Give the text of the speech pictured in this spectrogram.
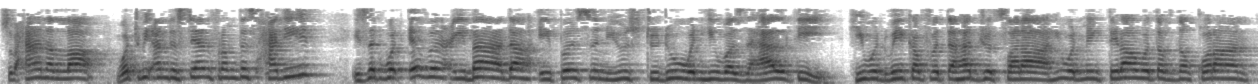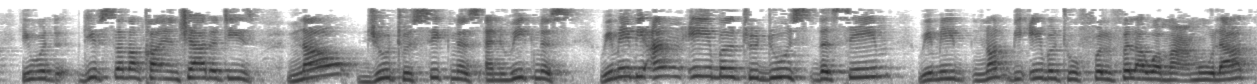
Subhanallah, what we understand from this hadith is that whatever ibadah a person used to do when he was healthy, he would wake up for tahajjud salah, he would make tilawat of the Quran, he would give sadaqah and charities. now, due to sickness and weakness, we may be unable to do the same, we may not be able to fulfill our ma'mulat.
